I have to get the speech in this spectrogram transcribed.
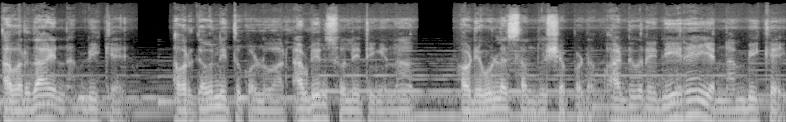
அவர் தான் என் நம்பிக்கை. அவர் கவனித்து கொள்வார் அப்படின்னு சொல்லிட்டீங்கன்னா அவருடைய உள்ள சந்தோஷப்படும். ஆண்டவரை நீரே என் நம்பிக்கை.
